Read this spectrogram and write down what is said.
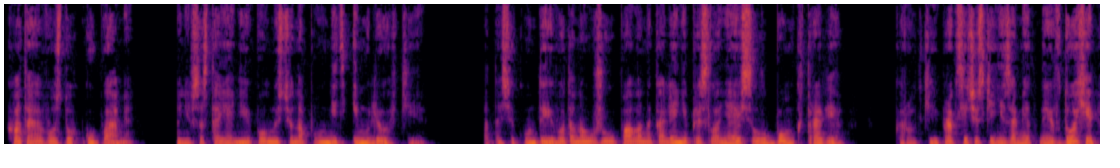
хватая воздух губами, но не в состоянии полностью наполнить им легкие. Одна секунда, и вот она уже упала на колени, прислоняясь лбом к траве. Короткие, практически незаметные вдохи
